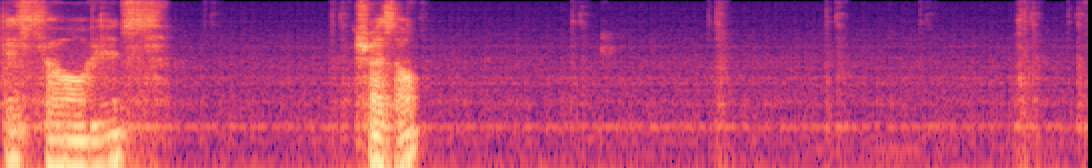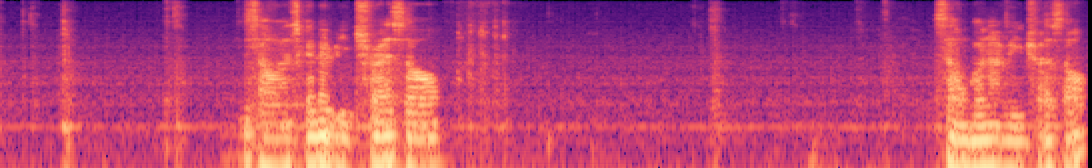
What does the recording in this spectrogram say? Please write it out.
This song is Trezor It's gonna be Trezor. So I'm gonna be Trezor.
